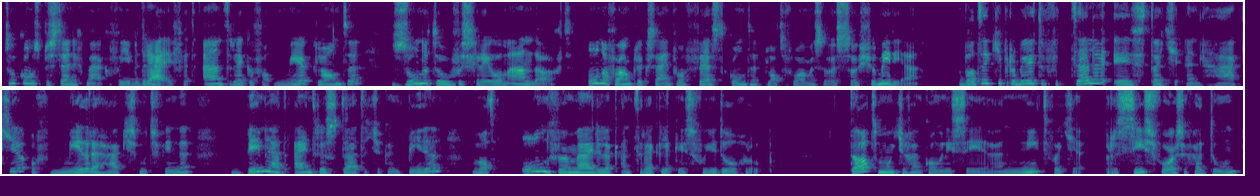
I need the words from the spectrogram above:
toekomstbestendig maken van je bedrijf, het aantrekken van meer klanten zonder te hoeven schreeuwen om aandacht. Onafhankelijk zijn van fast content platformen zoals social media. Wat ik je probeer te vertellen is dat je een haakje of meerdere haakjes moet vinden binnen het eindresultaat dat je kunt bieden, wat onvermijdelijk aantrekkelijk is voor je doelgroep. Dat moet je gaan communiceren, niet wat je precies voor ze gaat doen.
